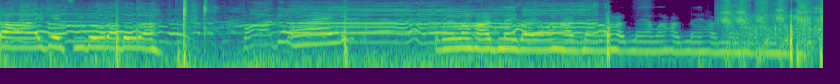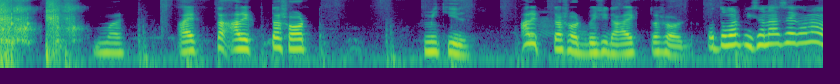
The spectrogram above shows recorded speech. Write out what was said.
ভাই গেছি দৌড়া দৌড়া। ভাই। ভাই আমার হার্ট নাই ভাই আমার হার্ট নাই আমার হার্ট নাই আমার হার্ট নাই হার্ট নাই হার্ট নাই আরেকটা আরেকটা শট আমি কিল আরেকটা শট বেশি না আরেকটা শট ও তোমার পিছনে আছে এখনও?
